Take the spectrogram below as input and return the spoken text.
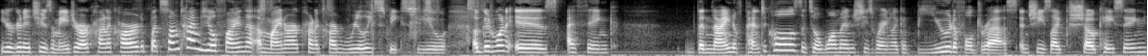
you're going to choose a major arcana card, but sometimes you'll find that a minor arcana card really speaks to you. A good one is, I think, the Nine of Pentacles. It's a woman, she's wearing like a beautiful dress, and she's like showcasing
